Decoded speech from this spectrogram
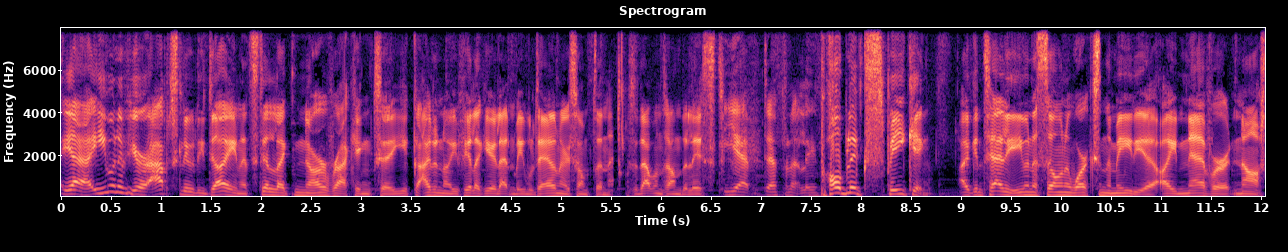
Yeah, even if you're absolutely dying, it's still like nerve wracking to, you, I don't know, you feel like you're letting people down or something. So that one's on the list. Yeah, definitely. Public speaking. I can tell you, even as someone who works in the media, I never not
